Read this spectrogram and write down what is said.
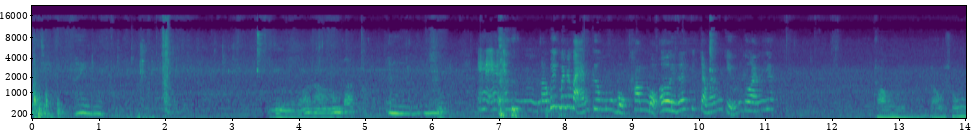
không Ừ. em, em, em đâu biết mấy đứa bạn kêu mua bột không bột ơi đó chứ chồng em không chịu nó kêu anh chứ không đổ xuống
